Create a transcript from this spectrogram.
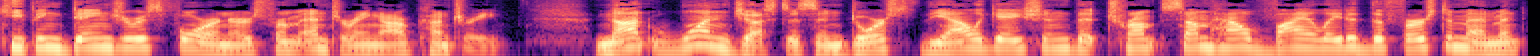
keeping dangerous foreigners from entering our country. Not one justice endorsed the allegation that Trump somehow violated the First Amendment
